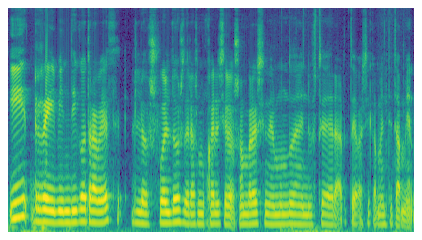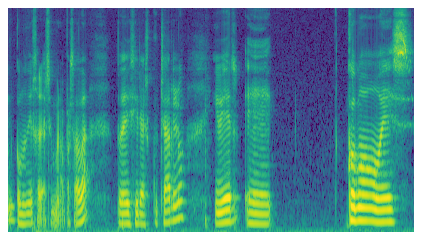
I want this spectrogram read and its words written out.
Y reivindico otra vez los sueldos de las mujeres y los hombres en el mundo de la industria del arte, básicamente también, como dije la semana pasada. Podéis ir a escucharlo y ver eh, cómo es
